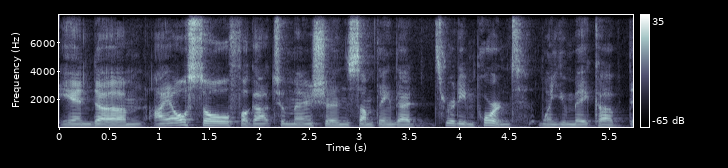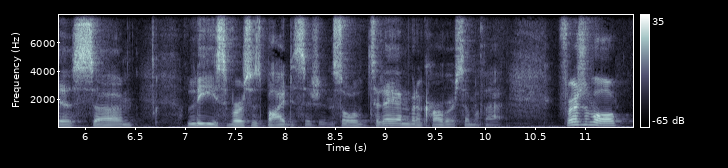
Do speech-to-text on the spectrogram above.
And um, I also forgot to mention something that's really important when you make up this um, lease versus buy decision. So today I'm going to cover some of that. First of all,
